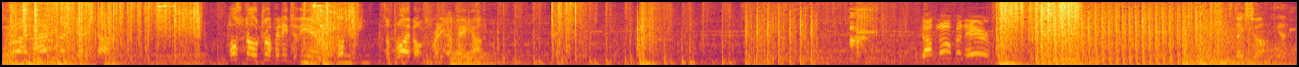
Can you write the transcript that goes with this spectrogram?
Alright, lads, let's get it done. Hostile dropping into the area. What? Supply box ready for pickup. Got movement here. Stay sharp, yeah?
